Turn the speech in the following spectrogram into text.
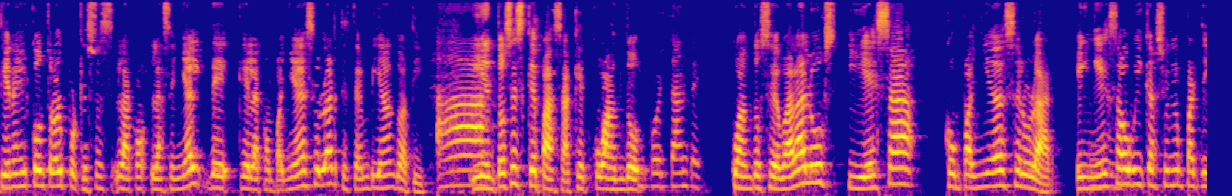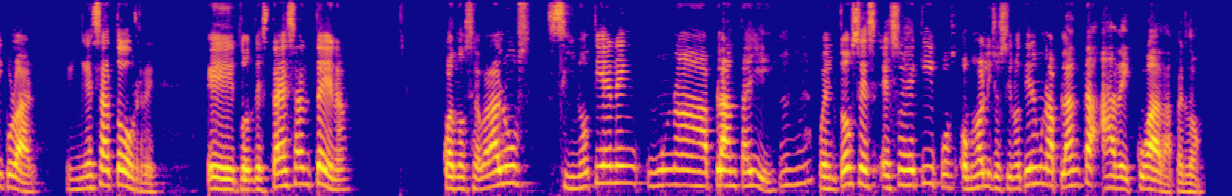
tienes el control porque eso es la, señal de que la compañía de celular te está enviando a ti. Ah. y entonces, ¿qué pasa? Que cuando, Importante. cuando se va la luz y esa compañía de celular, en esa ubicación en particular, en esa torre, eh, donde está esa antena, cuando se va la luz, si no tienen una planta allí, pues entonces esos equipos, o mejor dicho, si no tienen una planta adecuada, perdón,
